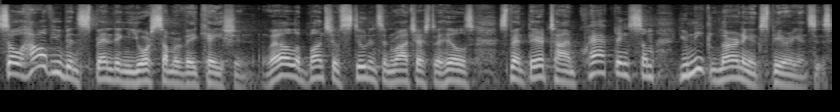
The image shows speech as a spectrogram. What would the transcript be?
So how have you been spending your summer vacation? Well, a bunch of students in Rochester Hills spent their time crafting some unique learning experiences.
